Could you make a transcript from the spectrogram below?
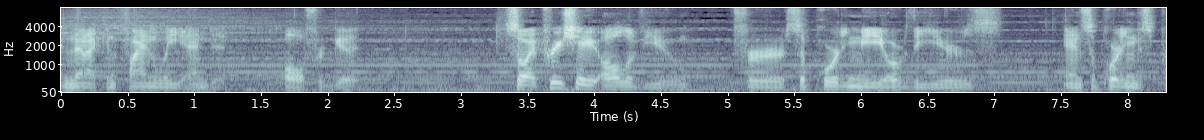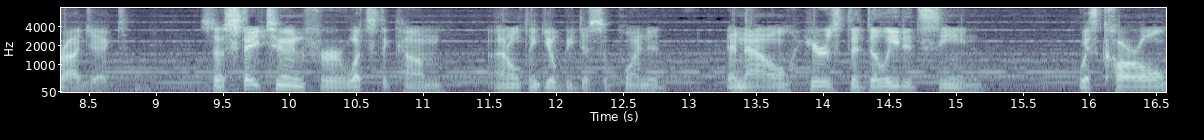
and then I can finally end it all for good. So I appreciate all of you for supporting me over the years and supporting this project. So stay tuned for what's to come. I don't think you'll be disappointed. And now, here's the deleted scene with Carl,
